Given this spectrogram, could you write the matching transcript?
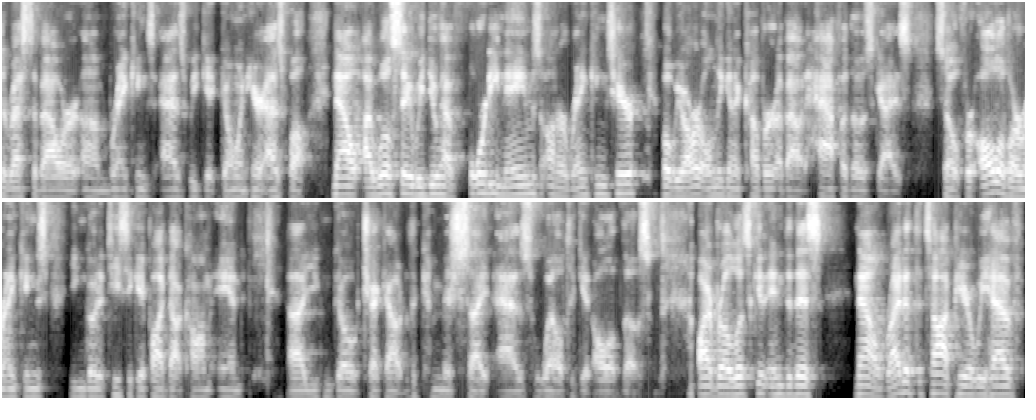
the rest of our um, rankings as we get going here as well. Now, I will say we do have 40 names on our rankings here, but we are only going to cover about half of those guys. So for all of our rankings, you can go to tckpod.com and uh, you can go check out the commish site as well to get all of those. All right, bro, let's get into this. Now, right at the top here, we have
